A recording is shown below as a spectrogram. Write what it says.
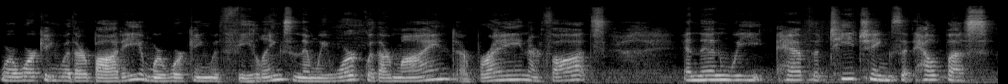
we're working with our body and we're working with feelings, and then we work with our mind, our brain, our thoughts. And then we have the teachings that help us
